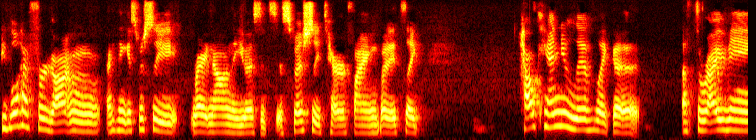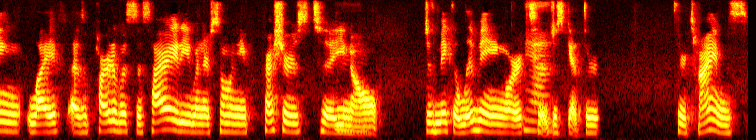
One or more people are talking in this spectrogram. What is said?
people have forgotten i think especially right now in the us it's especially terrifying but it's like how can you live like a a thriving life as a part of a society when there's so many pressures to, you mm. know, just make a living or yeah. to just get through through times.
